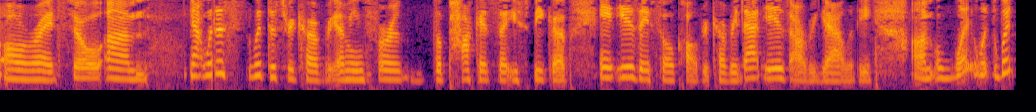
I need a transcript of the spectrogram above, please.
All right. So, um, now, with this with this recovery, I mean, for the pockets that you speak of, it is a so-called recovery. That is our reality. Um, what, what what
